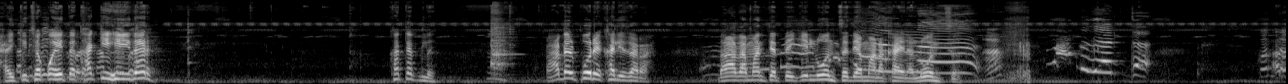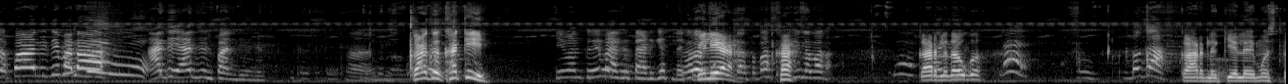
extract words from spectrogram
ह्या की छको इथं खाकी ही इधर. खात्यातलं. आदळ पोरे खाली जरा. दादा म्हणतात ते की लोणचं द्या मला खायला लोणचं. पाणी दे मला. आधी आजी पाणी दे. हा. घे. का ग खाकी ती म्हणतोय माझं ताट घेतलं. पिल्या खा. कारलं जाऊ ग. कारलं केलंय मस्त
